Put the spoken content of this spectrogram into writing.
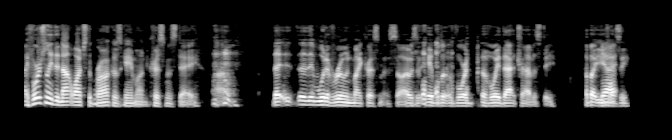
I fortunately did not watch the Broncos game on Christmas Day. Um, that that would have ruined my Christmas, so I was able to avoid avoid that travesty. How about you, Yeah, I- Jesse?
